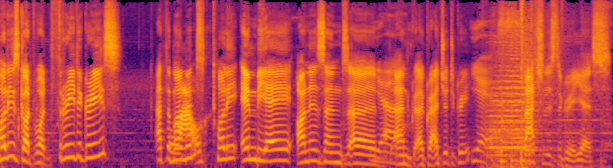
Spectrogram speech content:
Holly's got what three degrees at the Wow. moment. Holly, MBA, honors, and uh, Yeah. and a graduate degree, Yes. bachelor's degree. Yes.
